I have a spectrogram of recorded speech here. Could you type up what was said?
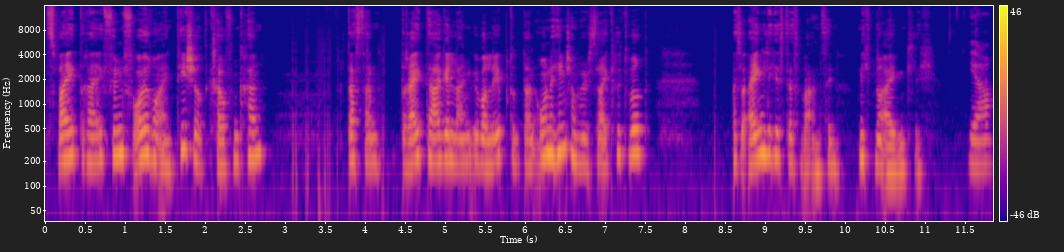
2, 3, 5 Euro ein T-Shirt kaufen kann, das dann drei Tage lang überlebt und dann ohnehin schon recycelt wird. Also eigentlich ist das Wahnsinn, nicht nur eigentlich. Ja,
